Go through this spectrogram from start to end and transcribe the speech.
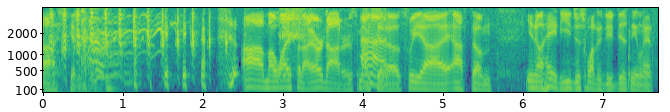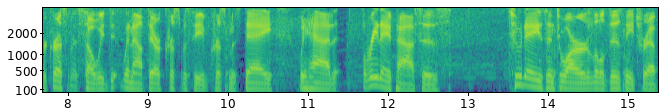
Uh, just kidding. uh, my wife and I, our daughters, my Uh-huh. kiddos, we uh, asked them, you know, hey, do you just want to do Disneyland for Christmas? So we d- went out there Christmas Eve, Christmas Day. We had three day passes. Two days into our little Disney trip,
